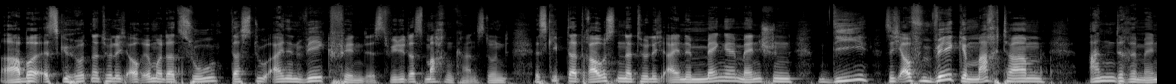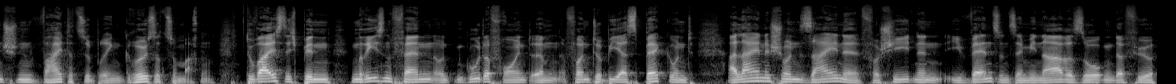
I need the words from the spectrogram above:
Aber es gehört natürlich auch immer dazu, dass du einen Weg findest, wie du das machen kannst. Und es gibt da draußen natürlich eine Menge Menschen, die sich auf den Weg gemacht haben, andere Menschen weiterzubringen, größer zu machen. Du weißt, ich bin ein Riesenfan und ein guter Freund ähm, von Tobias Beck und alleine schon seine verschiedenen Events und Seminare sorgen dafür,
